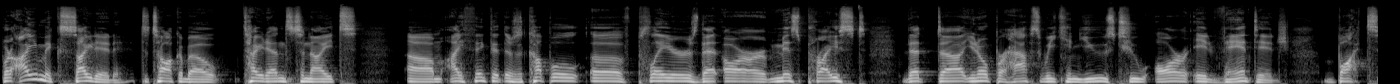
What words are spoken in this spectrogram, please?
But I am excited to talk about tight ends tonight. Um, I think that there's a couple of players that are mispriced that, uh, you know, perhaps we can use to our advantage. But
